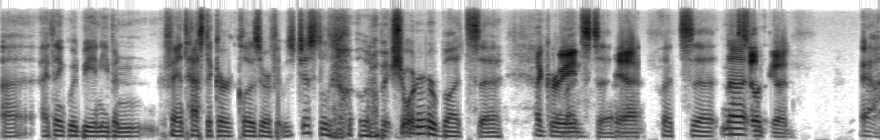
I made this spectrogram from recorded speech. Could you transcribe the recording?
uh i think would be an even fantasticer closer if it was just a little, a little bit shorter but uh Agreed. let's uh, Yeah. let's uh not Still good. yeah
